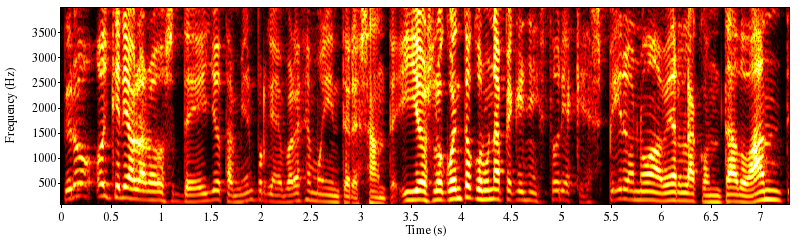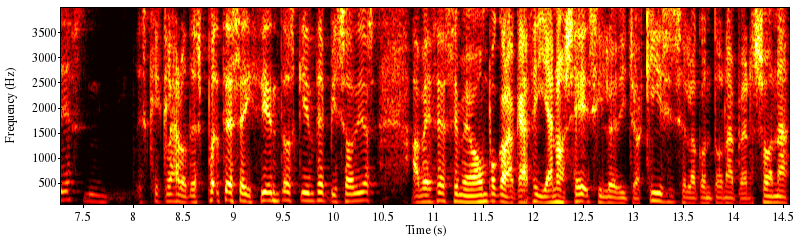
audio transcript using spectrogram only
pero hoy quería hablaros de ello también porque me parece muy interesante. Y os lo cuento con una pequeña historia que espero no haberla contado antes es que claro, después de 615 episodios, a veces se me va un poco la cabeza y ya no sé si lo he dicho aquí, si se lo contó una persona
